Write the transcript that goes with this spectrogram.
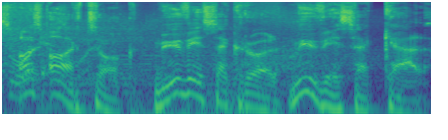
Ez volt az Arcok. Művészekről, művészekkel.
